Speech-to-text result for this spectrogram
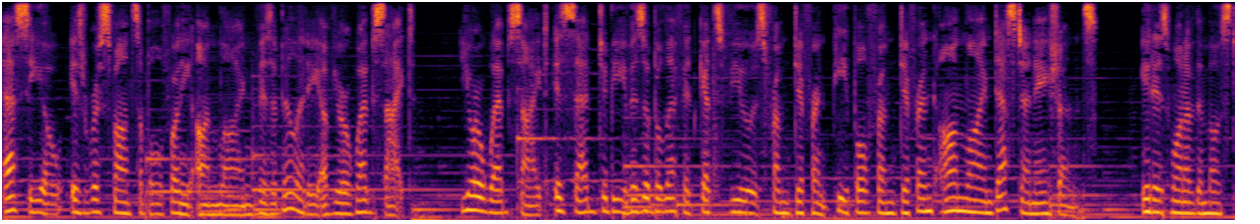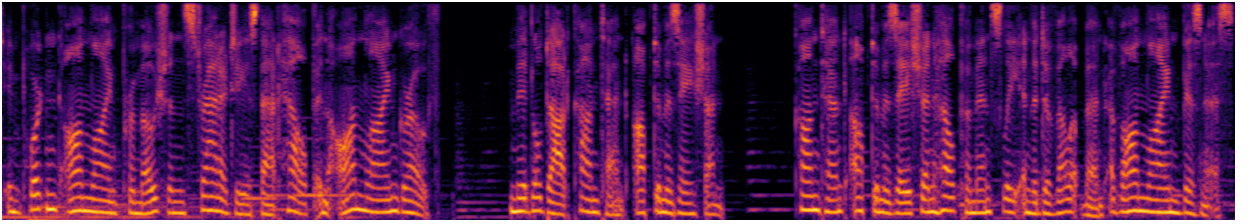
SEO is responsible for the online visibility of your website. Your website is said to be visible if it gets views from different people from different online destinations. It is one of the most important online promotion strategies that help in online growth. Middle content optimization. Content optimization help immensely in the development of online business.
